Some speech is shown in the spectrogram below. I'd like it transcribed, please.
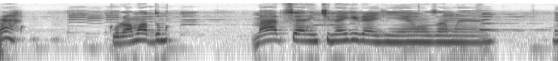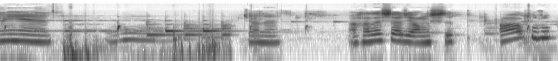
Heh. Kuramadım. Mert seninkine gireceğim o zaman. Mert. Caner. Arkadaşlar yanlışlık. Aa grup.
